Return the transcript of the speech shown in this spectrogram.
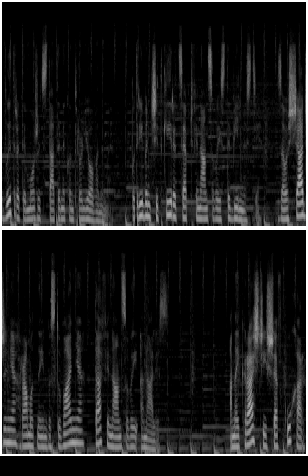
витрати можуть стати неконтрольованими. Потрібен чіткий рецепт фінансової стабільності, заощадження, грамотне інвестування та фінансовий аналіз. А найкращий шеф-кухар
